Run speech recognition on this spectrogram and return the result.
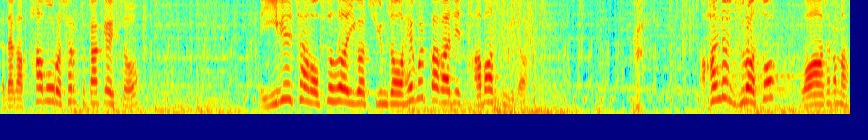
게다가 파보로 차력도 깎여 있어. 2일참 없어서 이거 지금 저 해골 바가지 다 봤습니다. 아, 한 대도 들어왔어? 와 잠깐만.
